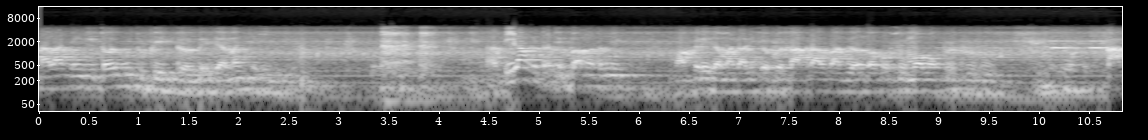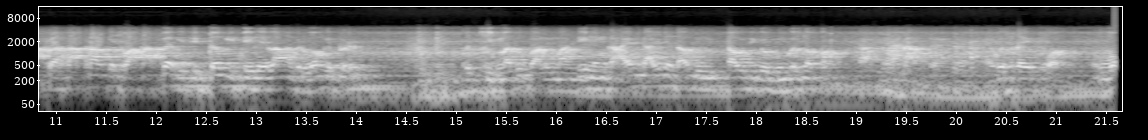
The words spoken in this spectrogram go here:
Masalah yang kita itu kudu beda di zaman jahiliyah. Nah, tiang terjebak ngoten niku. Akhirnya zaman kali Joko sakral panggil toko semua mau berburu. Kabah sakral ke Ka'bah gitu gitu lelang ambil uang ber Kejimat tuh paling mati neng kain kain tahu tahu tiga bungkus nopo. Aku repot.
